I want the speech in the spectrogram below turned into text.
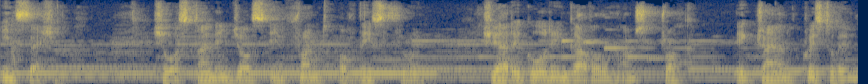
in session. She was standing just in front of this throne. She had a golden gavel and struck a giant crystalline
